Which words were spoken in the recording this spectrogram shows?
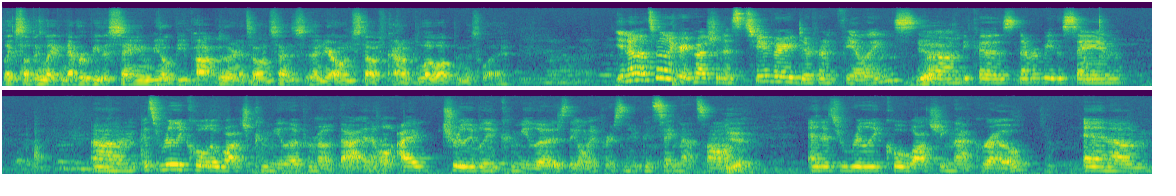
like something like Never Be the Same, you know, be popular in its own sense, and then your own stuff kind of blow up in this way? You know, that's a really great question. It's two very different feelings. Yeah. Um, because Never Be the Same, um, it's really cool to watch Camila promote that. And I truly believe Camila is the only person who can sing that song. Yeah, And it's really cool watching that grow. And um,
